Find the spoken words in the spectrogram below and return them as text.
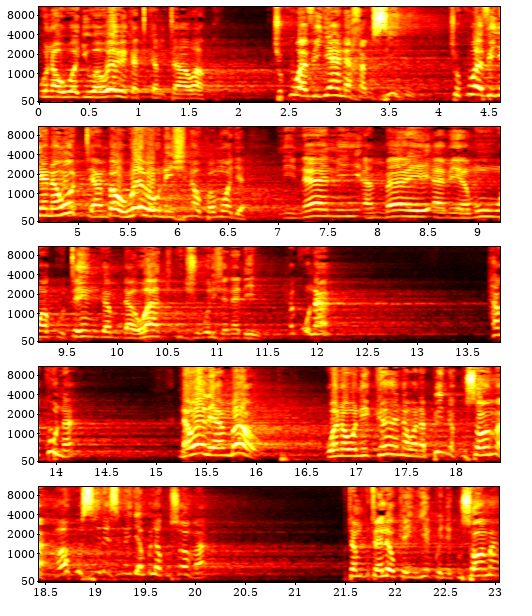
unaowajua wewe katika mtaa wako. Chukua vijana hamsini. Chukua vijana wote ambao wewe unaishi nao pamoja. Ni nani ambaye ameamua kutenga muda wake kujishughulisha na dini? Hakuna hakuna. Na wale ambao wanaonekana wanapenda kusoma hawako serious na jambo la kusoma. Utamkuta leo kaingia kwenye kusoma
